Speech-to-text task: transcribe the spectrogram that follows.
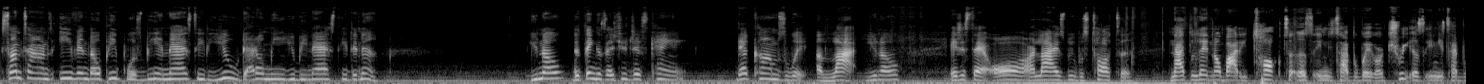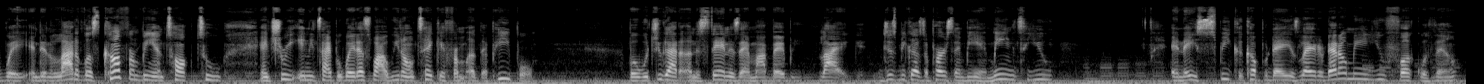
Sometimes even though people is being nasty to you, that don't mean you be nasty to them. You know, the thing is that you just can't. That comes with a lot. You know, it's just that all our lives we was taught to not to let nobody talk to us any type of way or treat us any type of way. And then a lot of us come from being talked to and treat any type of way. That's why we don't take it from other people. But what you got to understand is that my baby, like just because a person being mean to you and they speak a couple days later, that don't mean you fuck with them.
